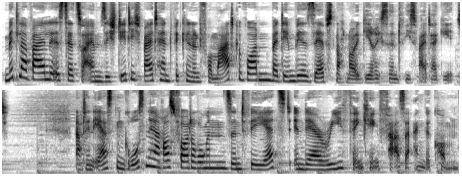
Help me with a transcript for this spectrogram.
Mittlerweile ist er zu einem sich stetig weiterentwickelnden Format geworden, bei dem wir selbst noch neugierig sind, wie es weitergeht. Nach den ersten großen Herausforderungen sind wir jetzt in der Rethinking-Phase angekommen.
